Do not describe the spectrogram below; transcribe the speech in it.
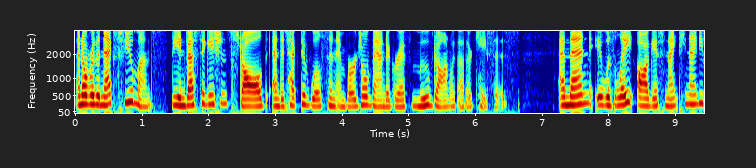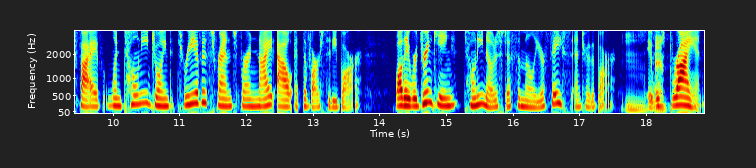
And over the next few months, the investigation stalled and Detective Wilson and Virgil Vandagriff moved on with other cases. And then it was late August 1995 when Tony joined three of his friends for a night out at the varsity bar. While they were drinking, Tony noticed a familiar face enter the bar. Mm, It was Brian.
